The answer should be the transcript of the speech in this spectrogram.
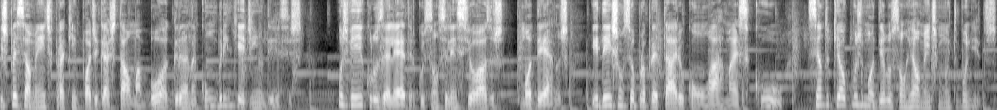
especialmente para quem pode gastar uma boa grana com um brinquedinho desses. Os veículos elétricos são silenciosos, modernos e deixam seu proprietário com um ar mais cool, sendo que alguns modelos são realmente muito bonitos.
